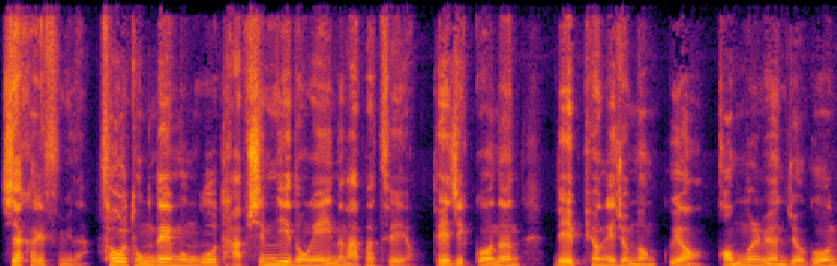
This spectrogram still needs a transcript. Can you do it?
시작하겠습니다. 서울 동대문구 답심리동에 있는 아파트예요. 대지권은 4평이 좀 넘고요. 건물 면적은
